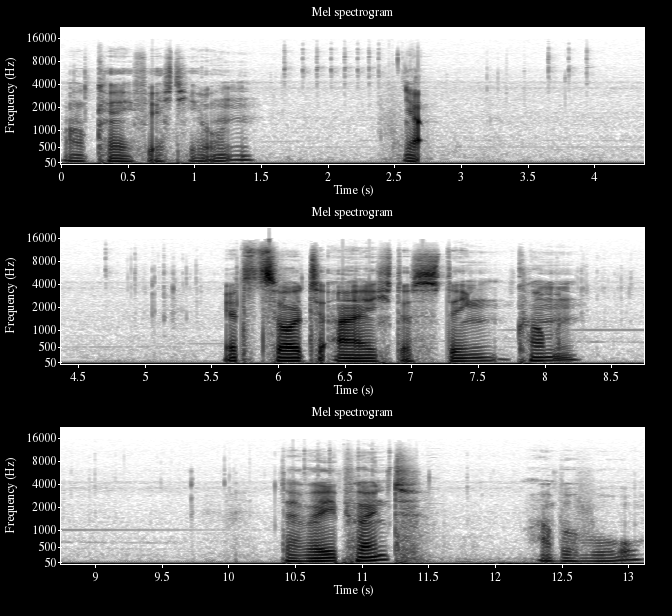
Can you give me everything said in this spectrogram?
Okay, vielleicht hier unten. Ja. Jetzt sollte eigentlich das Ding kommen. Der Waypoint. Aber wo?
